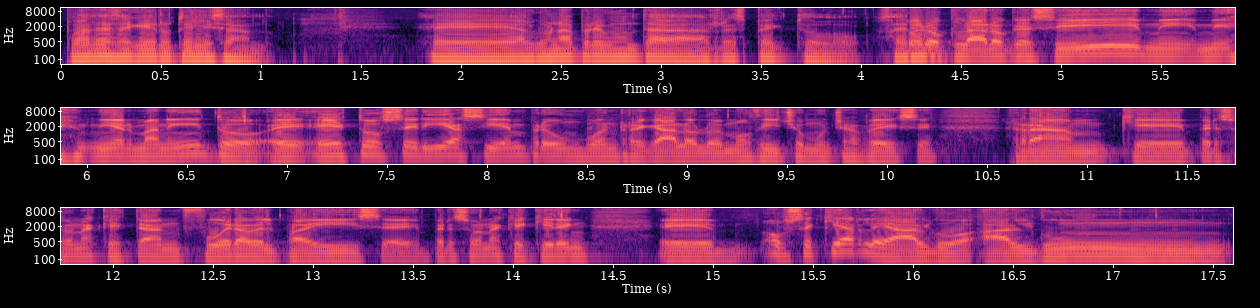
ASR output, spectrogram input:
puede seguir utilizando. Eh, ¿Alguna pregunta al respecto? Pero claro que sí, mi, hermanito. Eh, esto sería siempre un buen regalo, lo hemos dicho muchas veces, Ram, que personas que están fuera del país, eh, personas que quieren obsequiarle algo a algún,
